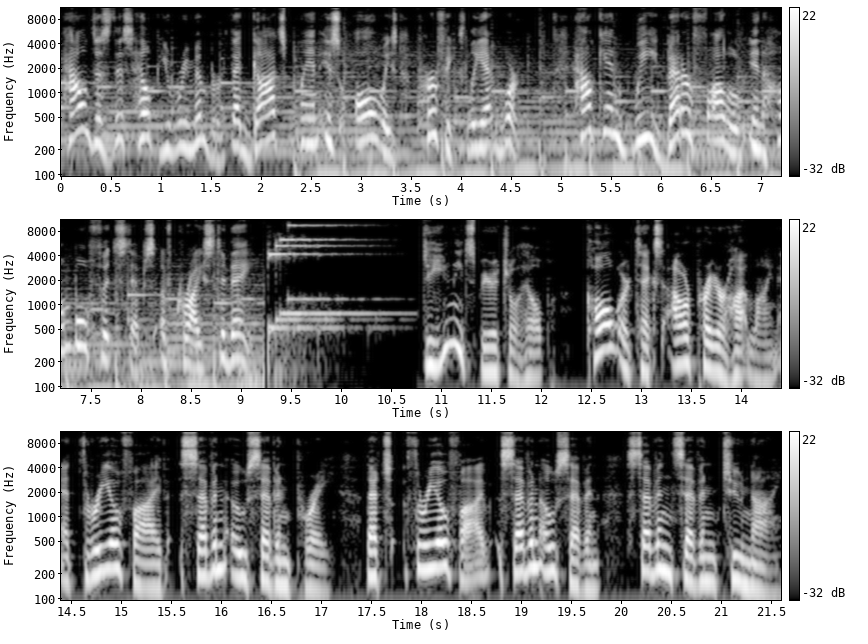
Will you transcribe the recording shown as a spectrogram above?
how does this help you remember that God's plan is always perfectly at work? How can we better follow in humble footsteps of Christ today? Do you need spiritual help? Call or text our prayer hotline at 305 707 PRAY. That's 305 707 7729.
